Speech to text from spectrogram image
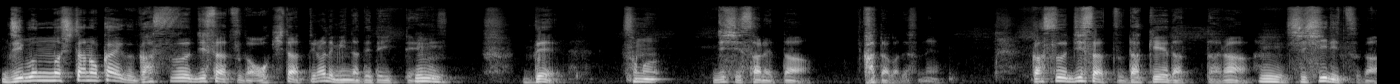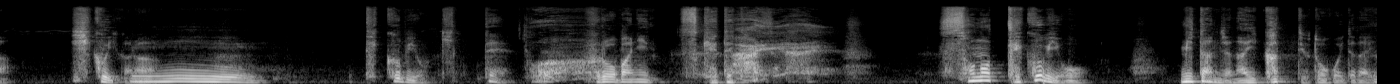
自分の下の階がガス自殺が起きたっていうのでみんな出て行っています。で、その自死された方がですね、ガス自殺だけだったら、うん致死率が低いから、うん。手首を切って、風呂場につけてたんですよ。その手首を見たんじゃないかっていう投稿をいただいて。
